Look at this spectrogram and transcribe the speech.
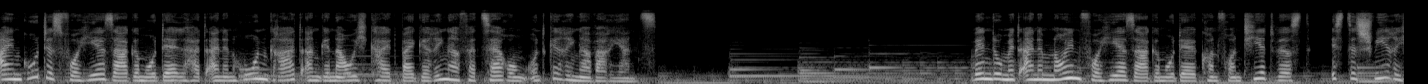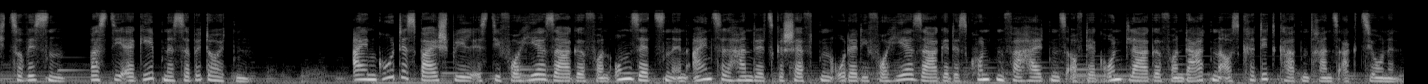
Ein gutes Vorhersagemodell hat einen hohen Grad an Genauigkeit bei geringer Verzerrung und geringer Varianz. Wenn du mit einem neuen Vorhersagemodell konfrontiert wirst, ist es schwierig zu wissen, was die Ergebnisse bedeuten. Ein gutes Beispiel ist die Vorhersage von Umsätzen in Einzelhandelsgeschäften oder die Vorhersage des Kundenverhaltens auf der Grundlage von Daten aus Kreditkartentransaktionen.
